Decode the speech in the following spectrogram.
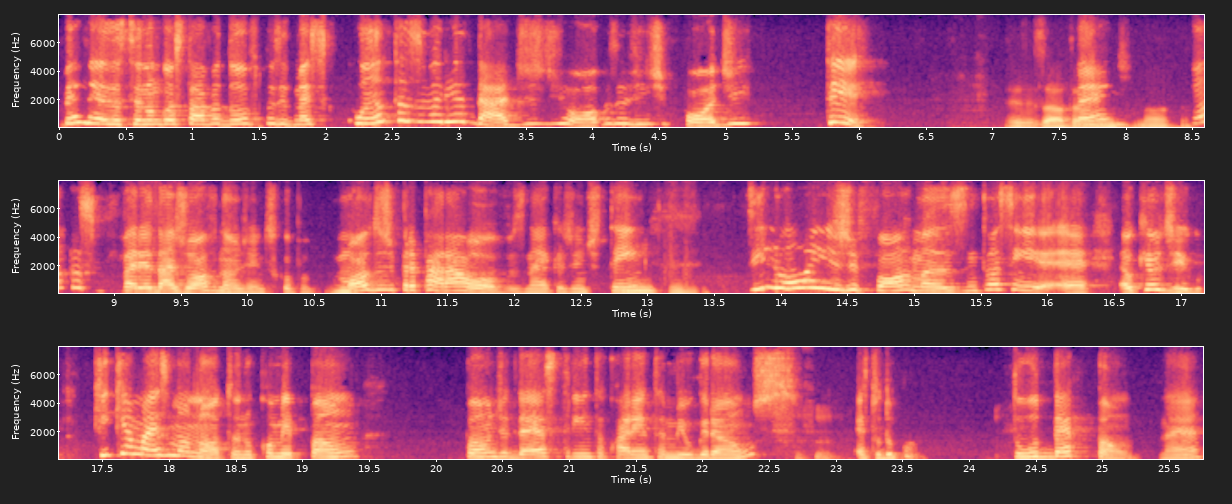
beleza, você não gostava do ovo cozido, mas quantas variedades de ovos a gente pode ter? Exatamente. Né? Quantas variedades de ovos? Não, gente, desculpa. Modos de preparar ovos, né? Que a gente tem sim, sim. Zilhões de formas. Então, assim, é, é o que eu digo. O que, que é mais monótono? Comer pão, pão de 10, 30, 40 mil grãos. É tudo pão. Tudo é pão, né?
